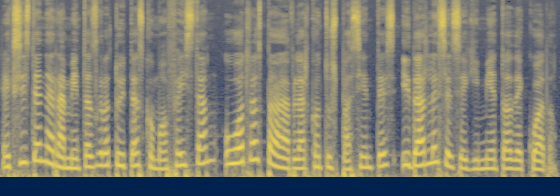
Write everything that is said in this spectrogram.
Existen herramientas gratuitas como FaceTime u otras para hablar con tus pacientes y darles el seguimiento adecuado.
